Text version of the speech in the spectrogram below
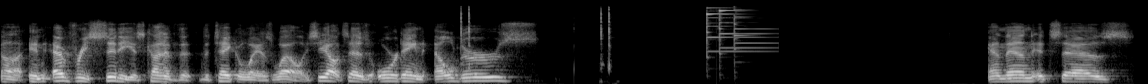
uh, in every city is kind of the, the takeaway as well. You see how it says ordain elders? And then it says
